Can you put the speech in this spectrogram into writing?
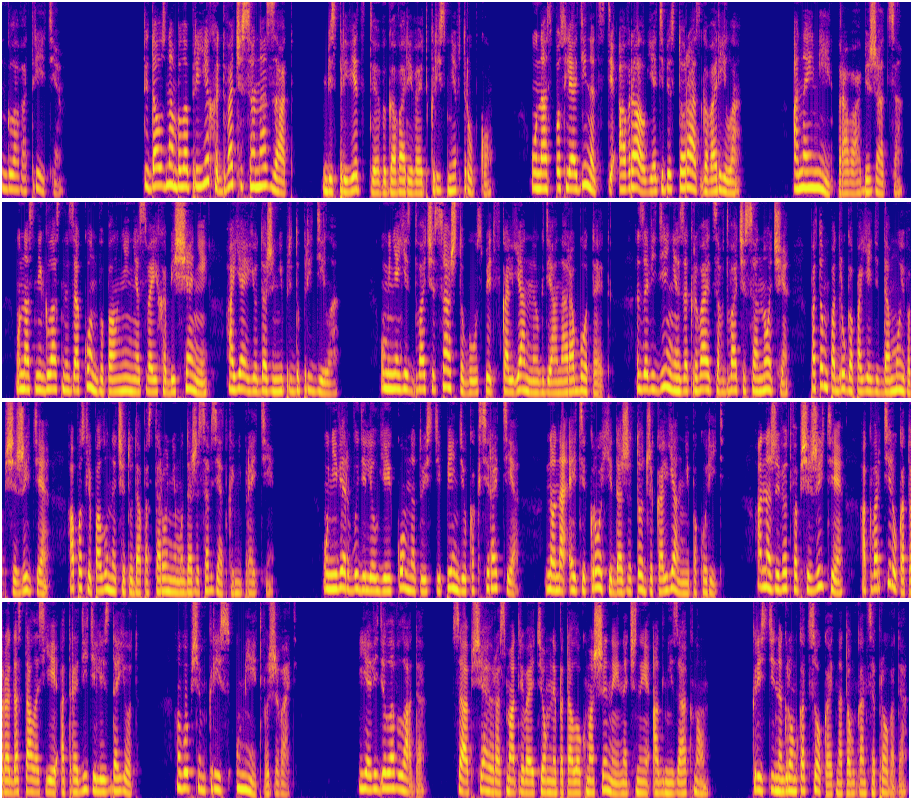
Глава третья. «Ты должна была приехать два часа назад», – без приветствия выговаривает Крис мне в трубку. «У нас после одиннадцати аврал, я тебе сто раз говорила». Она имеет право обижаться. У нас негласный закон выполнения своих обещаний, а я ее даже не предупредила. У меня есть два часа, чтобы успеть в кальянную, где она работает. Заведение закрывается в два часа ночи, потом подруга поедет домой в общежитие – а после полуночи туда постороннему даже со взяткой не пройти. Универ выделил ей комнату и стипендию как сироте, но на эти крохи даже тот же кальян не покурить. Она живет в общежитии, а квартиру, которая досталась ей от родителей, сдает. В общем, Крис умеет выживать. Я видела Влада. Сообщаю, рассматривая темный потолок машины и ночные огни за окном. Кристина громко цокает на том конце провода.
